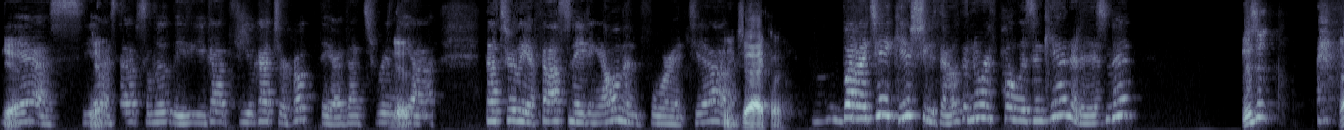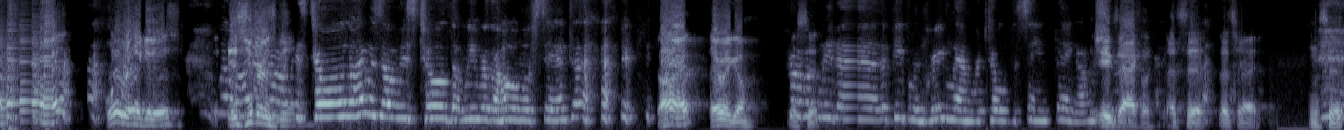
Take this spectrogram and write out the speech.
Yeah. Yes, yes, yeah. absolutely. You got you got your hook there. That's really yeah. uh, that's really a fascinating element for it. Yeah. Exactly. But I take issue though. The North Pole is in Canada, isn't it? Is it? All right. Whatever the heck it is. Well, it's yours. I was told. I was always told that we were the home of Santa. All right. There we go. Probably the, the people in Greenland were told the same thing. I'm sure. Exactly. That's it. That's right. That's it.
